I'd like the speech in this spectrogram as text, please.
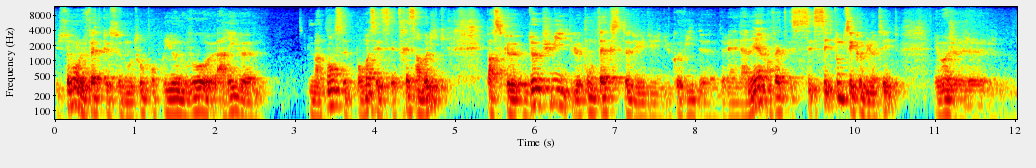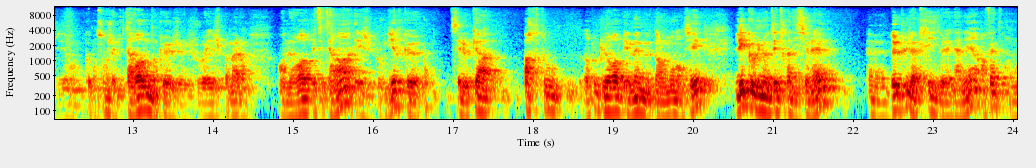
justement, le fait que ce moto proprio nouveau arrive maintenant, pour moi, c'est très symbolique, parce que depuis le contexte du, Covid de, l'année dernière, en fait, c'est toutes ces communautés, et moi, je, commençant, j'habite à Rome, donc euh, je, voyage pas mal en Europe, etc., et je peux vous dire que c'est le cas partout, dans toute l'Europe et même dans le monde entier, les communautés traditionnelles, euh, depuis la crise de l'année dernière, en fait, ont,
